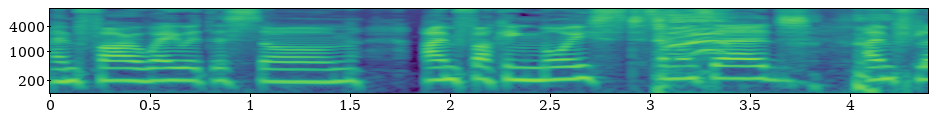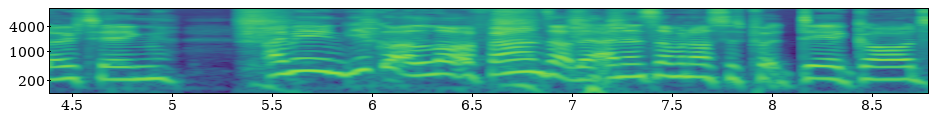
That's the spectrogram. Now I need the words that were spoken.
I'm far away with this song. I'm fucking moist." Someone said, "I'm floating." I mean, you've got a lot of fans out there, and then someone else just put "Dear God,"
